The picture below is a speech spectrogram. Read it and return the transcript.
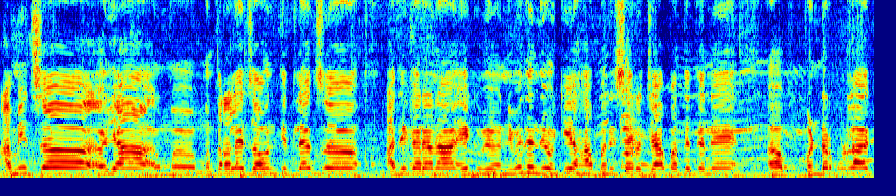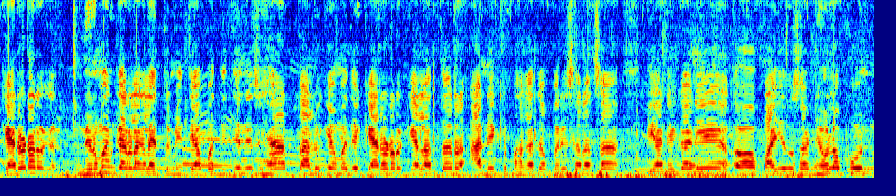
आम्हीच या म- मंत्रालयात जाऊन तिथल्याच अधिकाऱ्यांना एक वि- निवेदन देऊ की हा परिसर ज्या पद्धतीने पंढरपूरला कॅरिडॉर निर्माण करायला लागलाय तुम्ही त्या पद्धतीनेच ह्या तालुक्यामध्ये कॅरिडॉर केला तर अनेक भागाच्या परिसराचा या ठिकाणी पाहिजे तसा डेव्हलप होऊन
